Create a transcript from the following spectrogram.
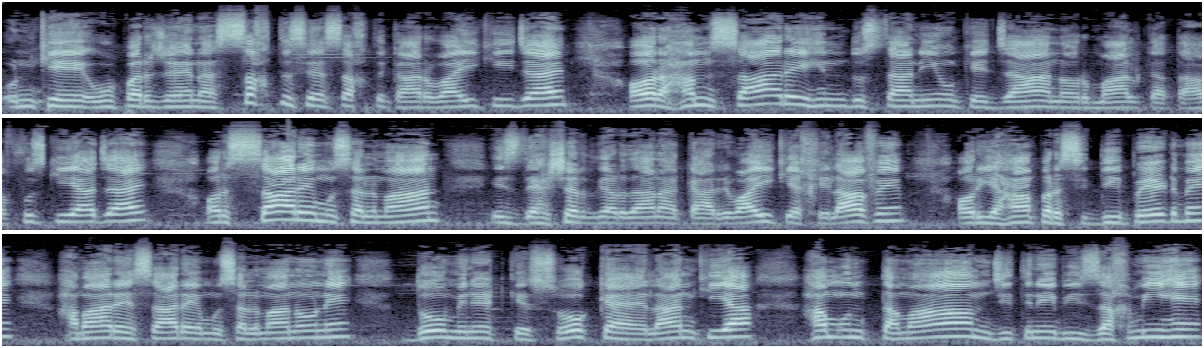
उनके ऊपर जो है ना सख्त से सख्त कार्रवाई की जाए और हम सारे हिंदुस्तानियों के जान और माल का तहफ़ किया जाए और सारे मुसलमान इस दहशत गर्दाना कार्रवाई के ख़िलाफ़ हैं और यहाँ पर सिद्दीपेट में हमारे सारे मुसलमानों ने दो मिनट के शोक का ऐलान किया। हम उन तमाम जितने भी ज़ख्मी हैं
